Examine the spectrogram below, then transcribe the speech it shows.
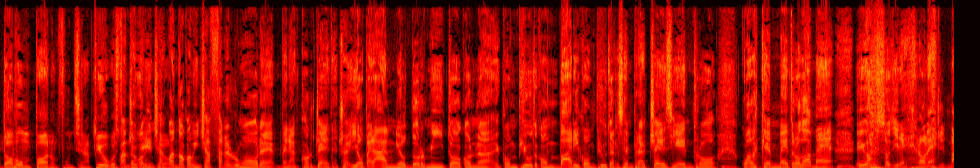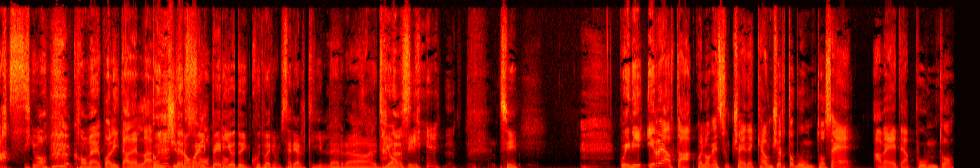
dopo un po' non funziona più questo quando comincia, quando comincia, a fare rumore ve ne accorgete cioè io per anni ho dormito con, eh, computer, con vari computer sempre accesi entro qualche metro da me e io posso dire che non è il massimo come qualità della coincidono del con il periodo in cui tu eri un serial killer eh, esatto, di hobby sì. sì. quindi in realtà quello che succede è che a un certo punto se avete appunto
